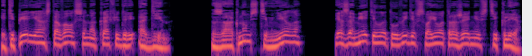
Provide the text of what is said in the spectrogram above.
и теперь я оставался на кафедре один. За окном стемнело, я заметил это, увидев свое отражение в стекле.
